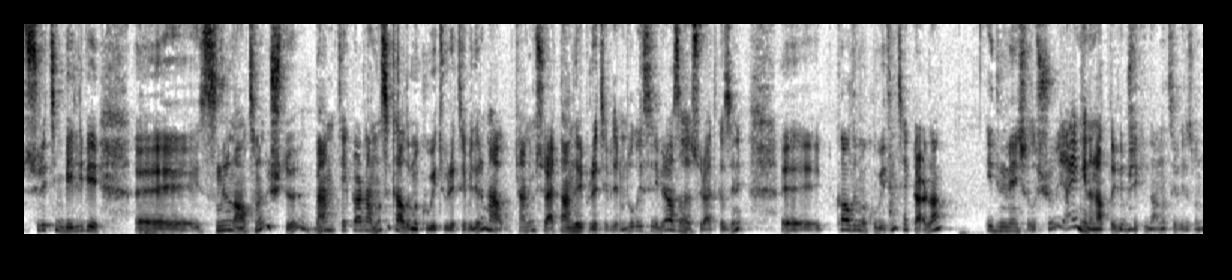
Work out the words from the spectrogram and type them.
süretim belli bir e, sınırın altına düştü. Ben tekrardan nasıl kaldırma kuvveti üretebilirim? Ha kendimi süratlendirip üretebilirim. Dolayısıyla biraz daha sürat kazanıp e, kaldırma kuvvetini tekrardan edinmeye çalışıyor. Yani en genel hatlarıyla bu şekilde anlatabiliriz bunu.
